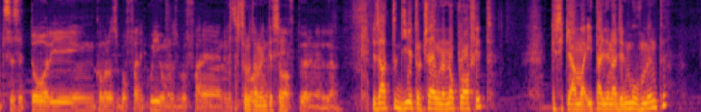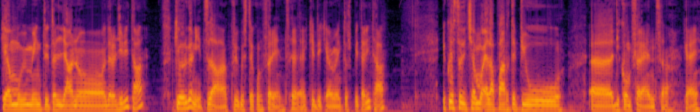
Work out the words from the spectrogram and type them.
X settori, come lo si può fare qui, come lo si può fare nelle Assolutamente scuole, nel sì. software. Nel... Esatto, dietro c'è una no profit che si chiama Italian Agile Movement che è un movimento italiano dell'agilità che organizza queste conferenze, chiede chiaramente ospitalità. E questa diciamo è la parte più eh, di conferenza, ok?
